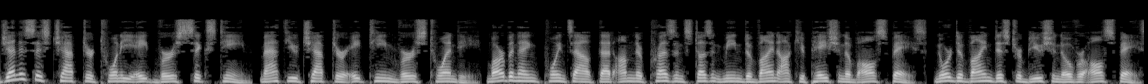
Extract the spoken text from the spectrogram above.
Genesis chapter 28 verse 16, Matthew chapter 18 verse 20. Marbaniang points out that omnipresence doesn't mean divine occupation of all space, nor divine distribution over all space,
